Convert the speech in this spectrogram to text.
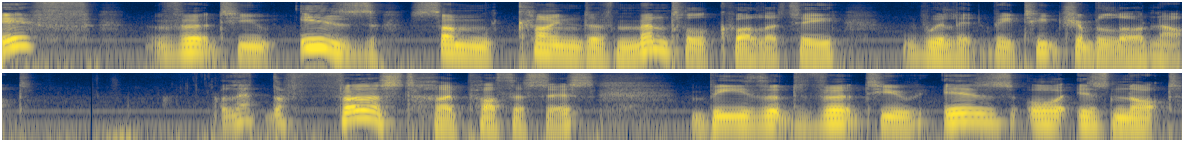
If virtue is some kind of mental quality, will it be teachable or not? Let the first hypothesis be that virtue is or is not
